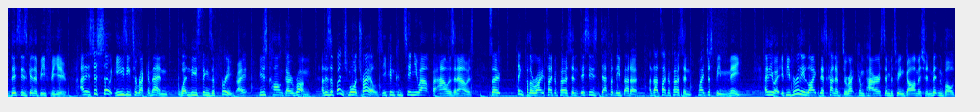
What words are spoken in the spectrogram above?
this is gonna be for you. And it's just so easy to recommend when these things are free, right? You just can't go wrong. And there's a bunch more trails. You can continue out for hours and hours. So I think for the right type of person, this is definitely better. And that type of person might just be me. Anyway, if you've really liked this kind of direct comparison between Garmisch and Mittenwald,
